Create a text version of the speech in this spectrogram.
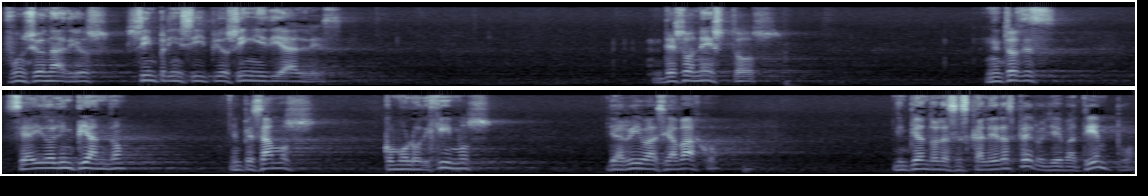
funcionarios sin principios, sin ideales, deshonestos. Entonces se ha ido limpiando, empezamos como lo dijimos, de arriba hacia abajo, limpiando las escaleras, pero lleva tiempo,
